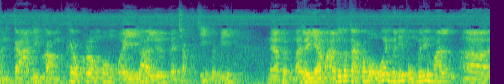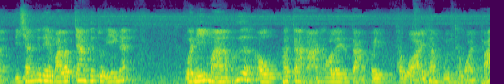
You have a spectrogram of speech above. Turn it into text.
ทำการด้วยความแคล่วคล่องว่องไวล่าเริงกระฉับเฉงแบบนี้นะมารยามหาตุกตาก็บอกโอ้ยวันนี้ผมไม่ได้มาดิฉันไม่ได้มารับจ้างเพื่อตัวเองนะ วันนี้มาเพื่อเอาพัฒหารเอาอะไรต่างๆ ไปถวายทำบุญถวายพระ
